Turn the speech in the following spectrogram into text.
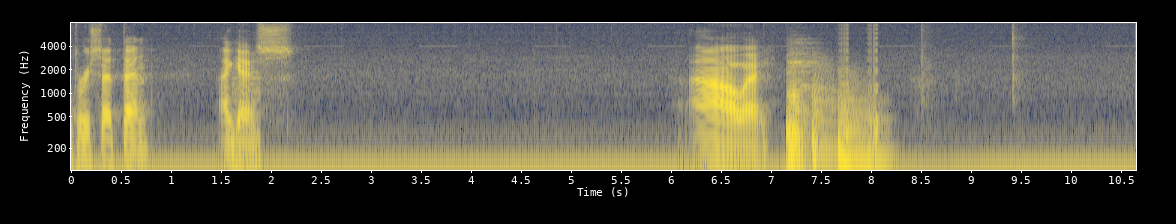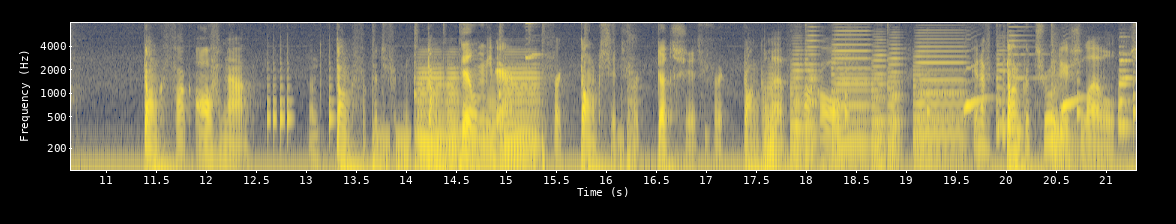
Salt reset then, I guess. Ah, oh, hey. Donk, fuck off now. Don't donk, fuck it, freaking donk, kill me there. Frick donk shit, frick that shit, frick donk level, fuck off. Can have donker through this level. It's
